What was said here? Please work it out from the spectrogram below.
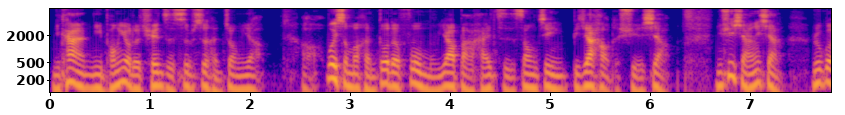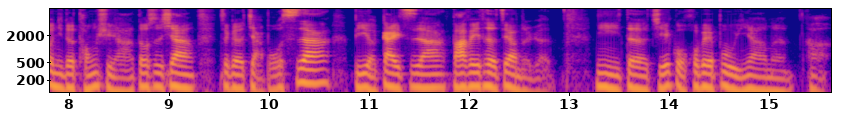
你看你朋友的圈子是不是很重要？啊，为什么很多的父母要把孩子送进比较好的学校？你去想一想，如果你的同学啊都是像这个贾伯斯啊、比尔盖茨啊、巴菲特这样的人，你的结果会不会不一样呢？哈，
